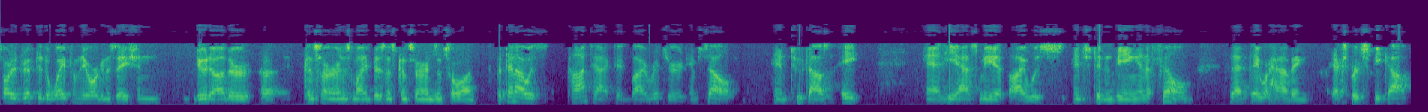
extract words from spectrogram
sort of drifted away from the organization due to other uh, concerns, my business concerns and so on. But then I was contacted by Richard himself in 2008 and he asked me if I was interested in being in a film that they were having experts speak out.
